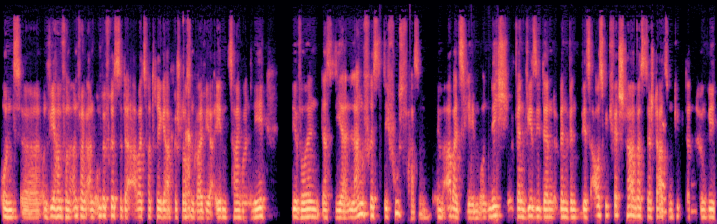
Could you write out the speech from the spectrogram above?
Und, äh, und wir haben von Anfang an unbefristete Arbeitsverträge abgeschlossen, weil wir eben zeigen wollen, nee, wir wollen, dass die ja langfristig Fuß fassen im Arbeitsleben und nicht, wenn wir sie dann, wenn, wenn wir es ausgequetscht haben, was der Staat so gibt, dann irgendwie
